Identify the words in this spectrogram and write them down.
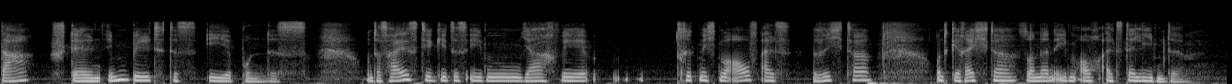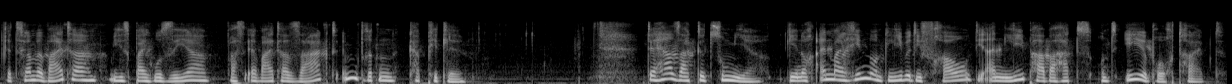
darstellen im Bild des Ehebundes. Und das heißt, hier geht es eben, Jahwe tritt nicht nur auf als Richter und Gerechter, sondern eben auch als der Liebende. Jetzt hören wir weiter, wie es bei Hosea, was er weiter sagt im dritten Kapitel. Der Herr sagte zu mir, geh noch einmal hin und liebe die Frau, die einen Liebhaber hat und Ehebruch treibt.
